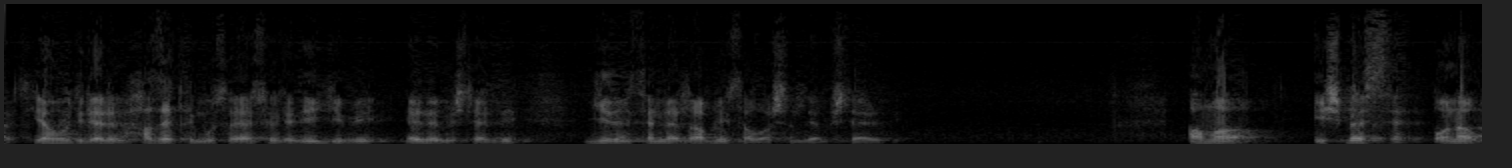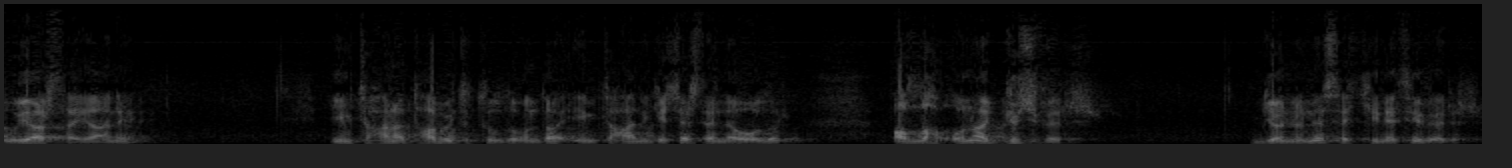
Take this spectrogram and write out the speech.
Evet, Yahudilerin Hazreti Musa'ya söylediği gibi ne demişlerdi? Gidin seninle Rabbin savaşın demişlerdi. Ama işmezse, ona uyarsa yani, imtihana tabi tutulduğunda, imtihanı geçerse ne olur? Allah ona güç verir. Gönlüne sekineti verir.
